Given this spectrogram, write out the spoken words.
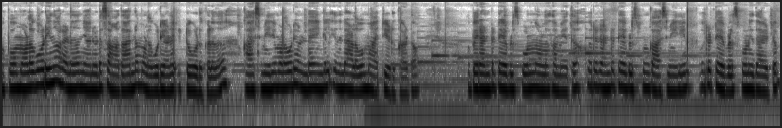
അപ്പോൾ മുളക് പൊടി എന്ന് പറയുന്നത് ഞാനിവിടെ സാധാരണ മുളക് പൊടിയാണ് ഇട്ട് കൊടുക്കുന്നത്. കാശ്മീരി മുളക് പൊടി ഉണ്ടെങ്കിൽ ഇതിന്റെ അളവ് മാറ്റിയെടുക്കുക കേട്ടോ. അപ്പോൾ രണ്ട് ടേബിൾ സ്പൂൺ എന്നുള്ള സമയത്ത് ഒരു രണ്ട് ടേബിൾ സ്പൂൺ കാശ്മീരിയും ഒരു ടേബിൾ സ്പൂൺ ഇതായിട്ടും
